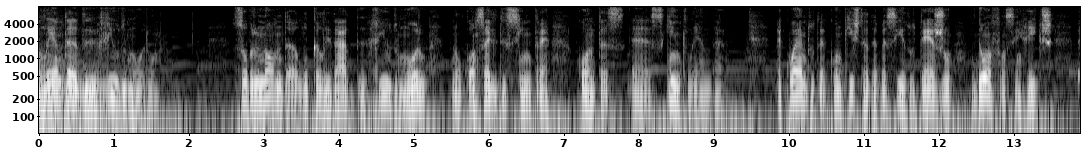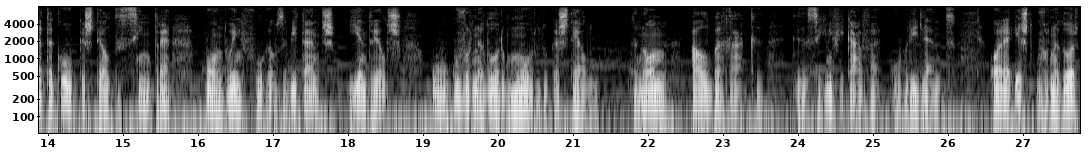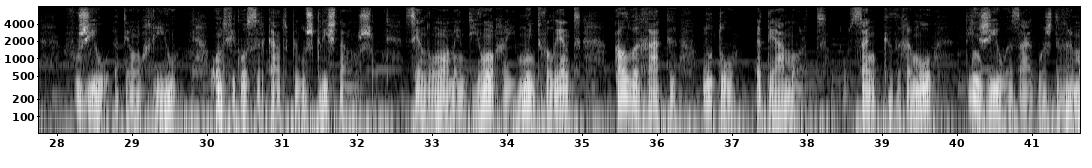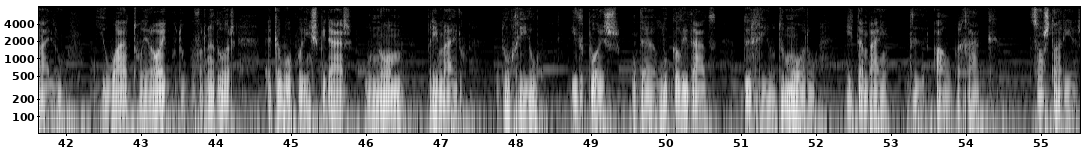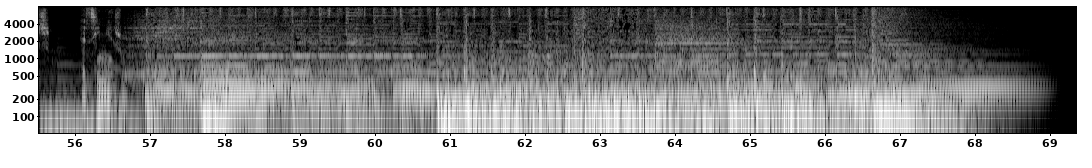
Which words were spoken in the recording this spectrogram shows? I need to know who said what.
Speaker 1: lenda de Rio de Moro. Sobre o nome da localidade de Rio de Moro, no Conselho de Sintra, conta-se a seguinte lenda. A quando da conquista da Bacia do Tejo, Dom Afonso Henriques atacou o castelo de Sintra, pondo em fuga os habitantes e, entre eles, o governador moro do castelo, de nome Albarraque, que significava o brilhante. Ora, este governador fugiu até um rio, onde ficou cercado pelos cristãos. Sendo um homem de honra e muito valente, Albarraque lutou até à morte. O sangue que derramou tingiu as águas de vermelho e o ato heróico do governador acabou por inspirar o nome, primeiro, do rio e depois da localidade de Rio de Moro e também de Albarraque. São histórias assim mesmo.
